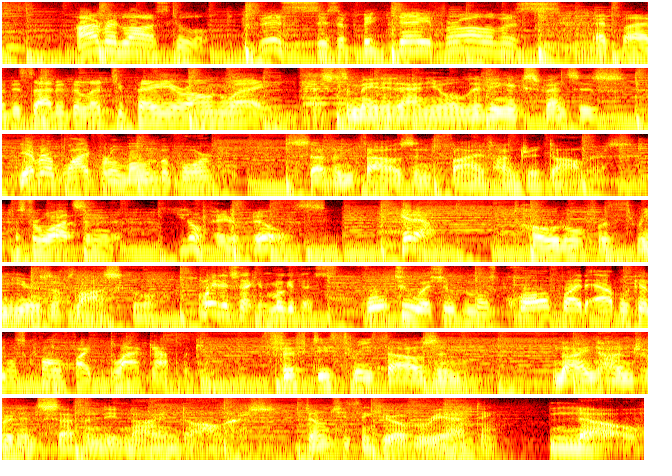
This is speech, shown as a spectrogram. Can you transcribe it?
Harvard Law School. This is a big day for all of us. That's why I've decided to let you pay your own way. Estimated annual living expenses You ever applied for a loan before? seven thousand five hundred dollars. Mr. Watson, you don't pay your bills. Get out. Total for three years of law school. Wait a second, look at this. Full tuition for the most qualified applicant. most qualified black applicant. Fifty-three thousand nine hundred and seventy-nine dollars. Don't you think you're overreacting? No.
